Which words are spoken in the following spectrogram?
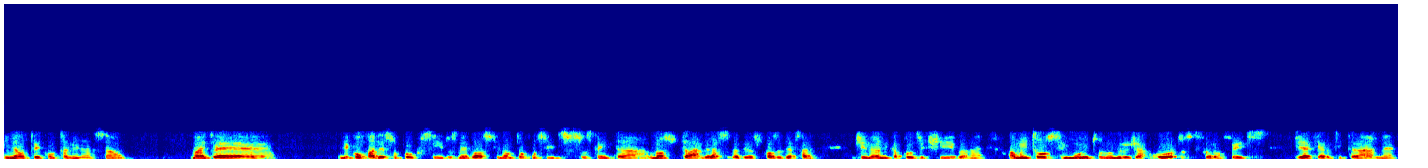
e não ter contaminação, mas é, me compadeço um pouco, sim, dos negócios que não estão conseguindo se sustentar. O nosso está, graças a Deus, por causa dessa dinâmica positiva, né? Aumentou-se muito o número de acordos que foram feitos via Quero Quitar, né?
